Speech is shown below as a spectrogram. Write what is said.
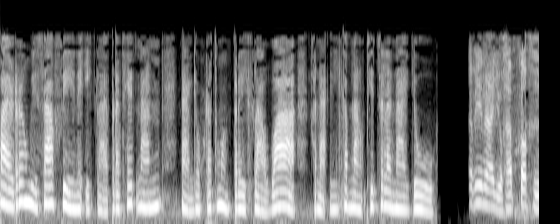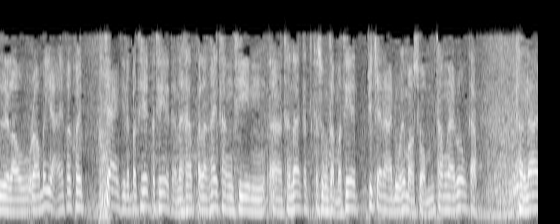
บายเรื่องวีซ่าฟรีในอีกหลายประเทศนั้น นายกรัฐมนตรีกล่าวว่า ขณะนี้กำลังพิจารณาอยู่พิจารณาอยู่ครับก็คือเราเราไม่อยากให้ค่อยๆ แจ้งทีละประเทศประเทศนะครับกำลังให้ทางทีมทางด้านกระทรวงต่างประเทศ พิจารณาดูให้เหมาะสมทำงานร่วมกับทางด้าน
